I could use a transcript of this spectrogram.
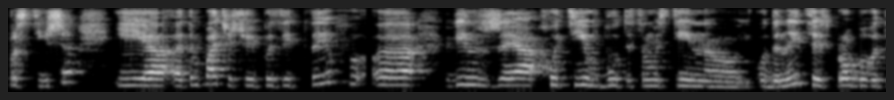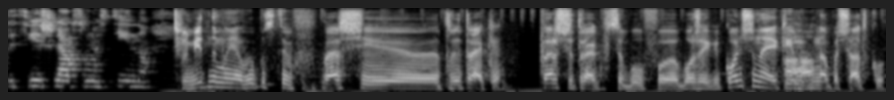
простіше, і е, тим паче, що і позитив е, він вже хотів бути самостійною одиницею, спробувати свій шлях самостійно. З помітними я випустив перші е, три треки. Перший трек це був Боже, яке кончене, який Ага. на початку.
